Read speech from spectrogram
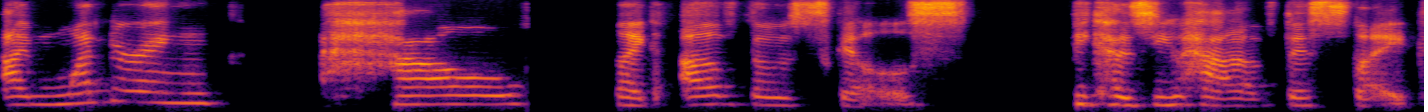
I'm wondering how, like, of those skills, because you have this like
